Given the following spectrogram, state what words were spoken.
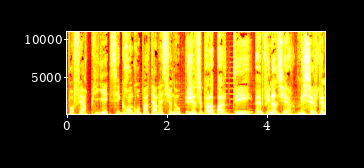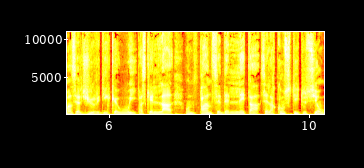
pour faire plier ces grands groupes internationaux. Je ne sais pas la partie euh, financière, mais certainement celle juridique, oui, parce que là, on pense de l'État, c'est la Constitution,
